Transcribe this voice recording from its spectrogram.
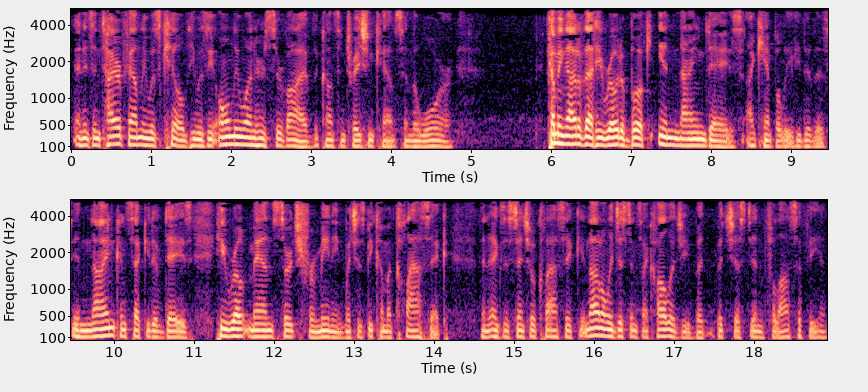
And his entire family was killed. He was the only one who survived the concentration camps and the war. Coming out of that, he wrote a book in nine days. I can't believe he did this. In nine consecutive days, he wrote Man's Search for Meaning, which has become a classic, an existential classic, not only just in psychology, but, but just in philosophy. And,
